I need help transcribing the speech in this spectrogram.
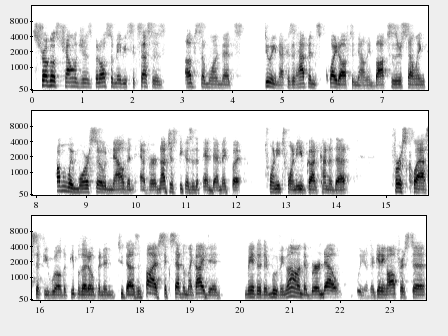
struggles, challenges, but also maybe successes of someone that's doing that because it happens quite often now. I mean, boxes are selling probably more so now than ever, not just because of the pandemic, but 2020, you've got kind of that first class, if you will, the people that opened in 2005, six, seven, like I did. Either they're moving on, they're burned out, you know, they're getting offers to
